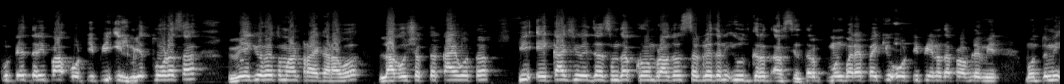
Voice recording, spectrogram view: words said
कुठेतरी पा ओटीपी येईल. म्हणजे थोडंसं वेगवेगळं तुम्हाला ट्राय करावं लागू शकतं. काय होतं की एकाच वेळेस जर समजा क्रोम ब्राउझर सगळेजण यूज करत असतील तर मग बऱ्यापैकी ओटीपी येण्याचा प्रॉब्लेम येईल. मग तुम्ही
